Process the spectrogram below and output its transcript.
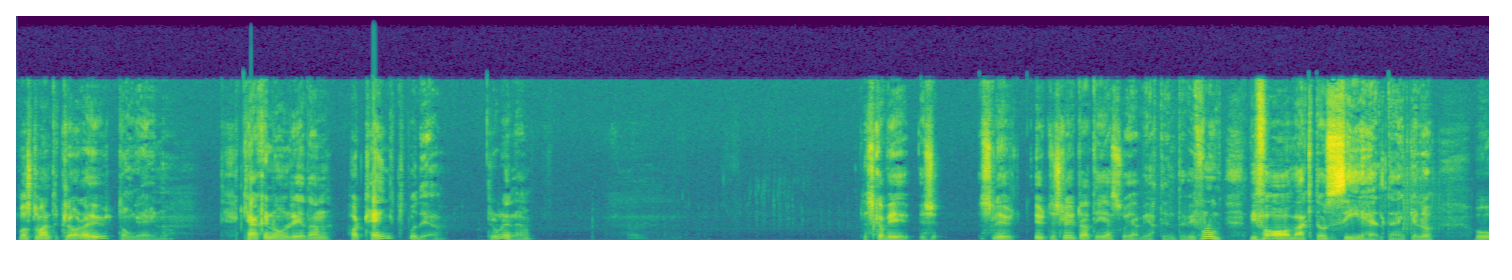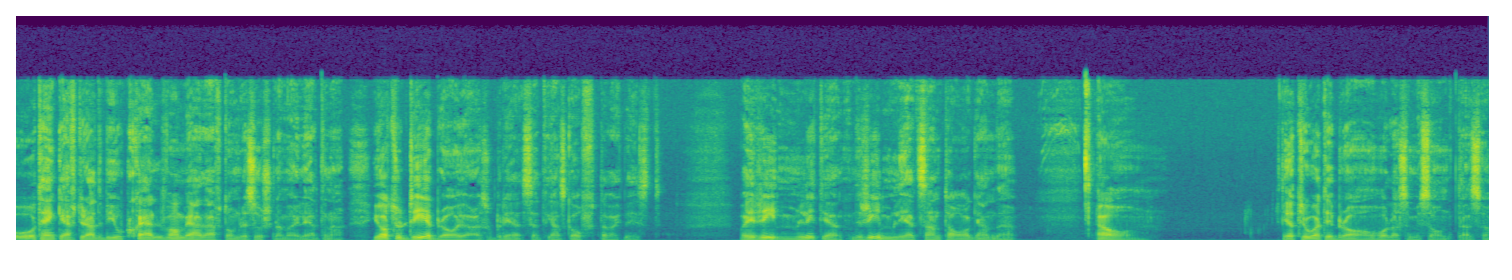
Måste man inte klara ut de grejerna? Kanske någon redan har tänkt på det? Tror ni det? Ska vi slut, utesluta att det är så? Jag vet inte. Vi får, nog, vi får avvakta och se helt enkelt. Och, och, och tänka efter hur hade vi gjort själva om vi hade haft de resurserna och möjligheterna. Jag tror det är bra att göra så på det sättet ganska ofta faktiskt. Vad är rimligt egentligen? Rimlighetsantagande. Ja, jag tror att det är bra att hålla sig med sånt alltså.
